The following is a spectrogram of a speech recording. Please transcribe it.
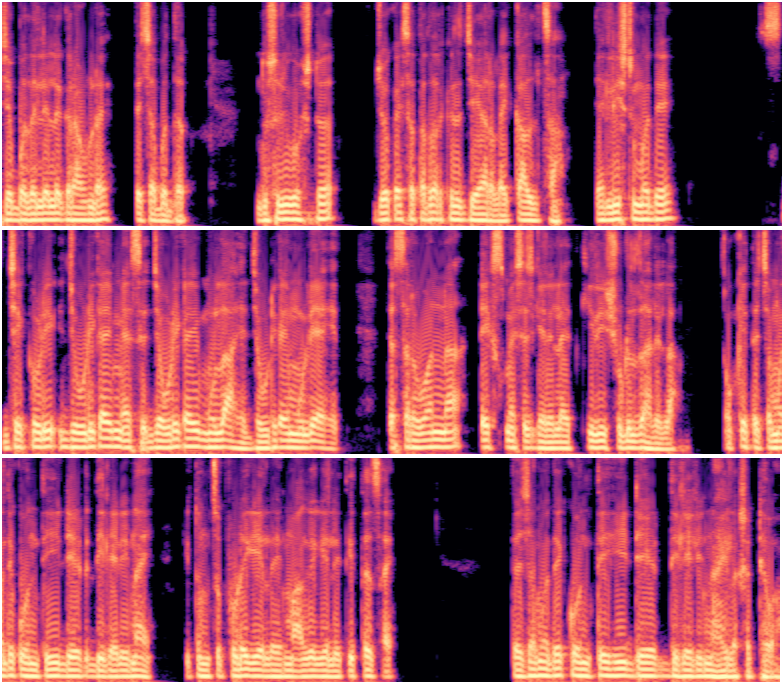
जे बदललेलं ग्राउंड आहे त्याच्याबद्दल. दुसरी गोष्ट जो काही सतरा तारखेचा जे आर आलाय कालचा त्या लिस्टमध्ये जे कोणी जेवढी काही मेसेज जेवढी काही मुलं आहेत जेवढी काही मुली आहेत त्या सर्वांना टेक्स्ट मेसेज गेलेला आहेत की रिशेड्यूल झालेला. ओके त्याच्यामध्ये कोणतीही डेट दिलेली नाही की तुमचं पुढे गेलंय मागे गेले तिथंच आहे. त्याच्यामध्ये कोणतीही डेट दिलेली नाही लक्षात ठेवा.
